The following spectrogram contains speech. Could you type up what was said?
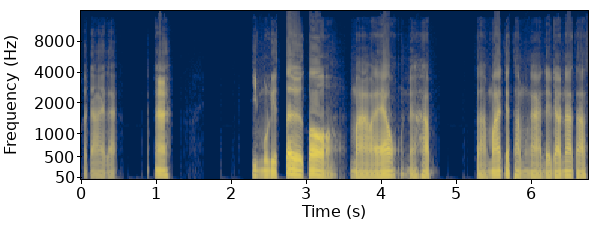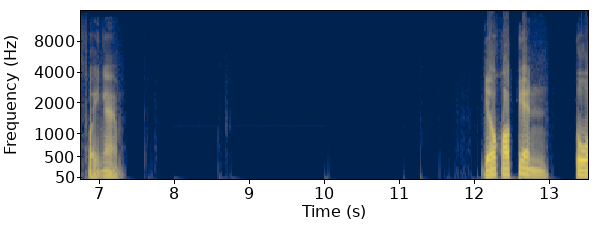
ก็ได้แล้วอะอิมูเลเตอร์ก็มาแล้วนะครับ สามารถจะทำงานได้แล้วหน้าตาสวยงาม เดี๋ยวขอเปลี่ยนตัว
